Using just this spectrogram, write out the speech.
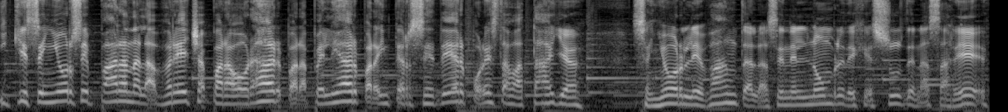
y que Señor se paran a la brecha para orar, para pelear, para interceder por esta batalla. Señor, levántalas en el nombre de Jesús de Nazaret.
